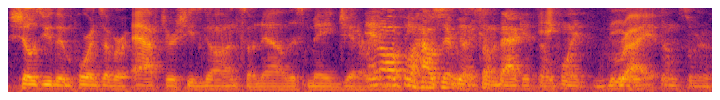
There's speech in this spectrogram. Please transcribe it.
shows you the importance of her after she's gone. So now this may generate. And also how she's gonna come back at some it. point. Right. Some sort of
